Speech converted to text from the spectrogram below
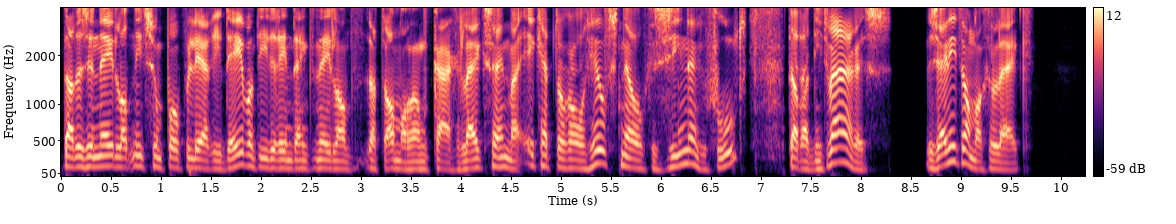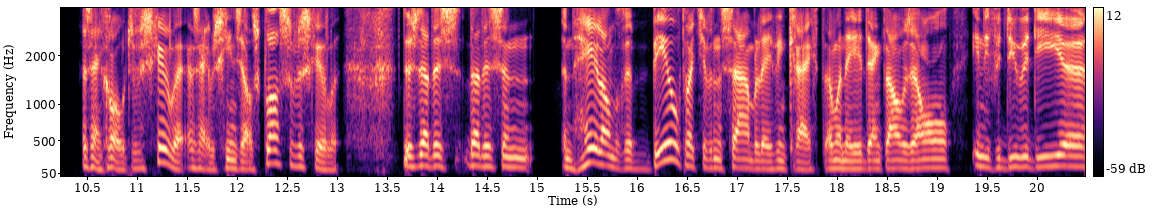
Dat is in Nederland niet zo'n populair idee, want iedereen denkt in Nederland dat we allemaal aan elkaar gelijk zijn. Maar ik heb toch al heel snel gezien en gevoeld dat dat niet waar is. We zijn niet allemaal gelijk. Er zijn grote verschillen. Er zijn misschien zelfs klassenverschillen. Dus dat is, dat is een, een heel andere beeld wat je van de samenleving krijgt... dan wanneer je denkt, nou, we zijn allemaal individuen die uh,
